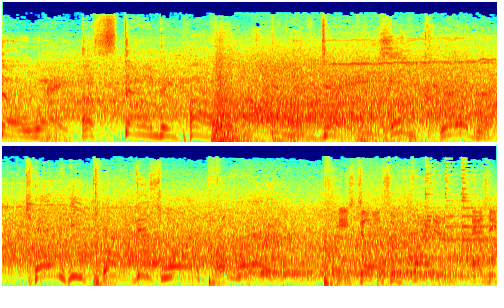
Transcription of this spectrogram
No way. Astounding power. End of days. Incredible. Can he put this one away? He still has some fight in him as he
